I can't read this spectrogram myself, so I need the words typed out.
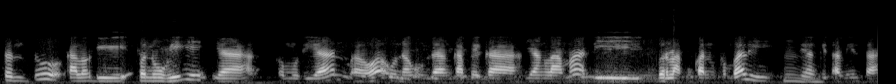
Tentu kalau dipenuhi ya kemudian bahwa undang-undang KPK yang lama diberlakukan kembali hmm. itu yang kita minta.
